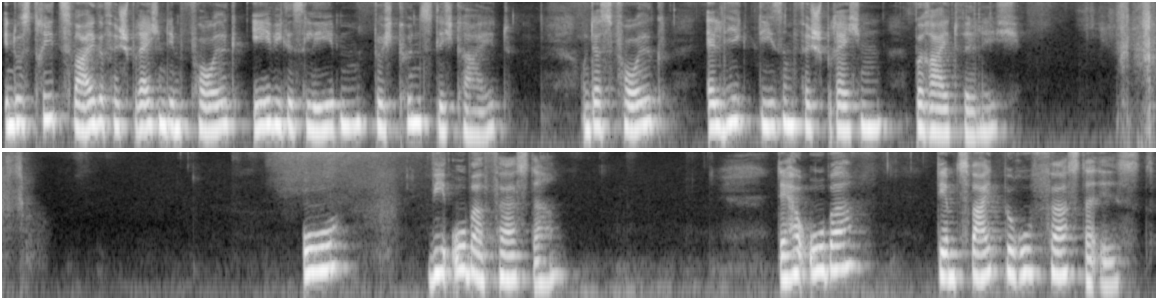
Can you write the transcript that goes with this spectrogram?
Industriezweige versprechen dem Volk ewiges Leben durch Künstlichkeit, und das Volk erliegt diesem Versprechen bereitwillig. O wie Oberförster. Der Herr Ober, der im Zweitberuf Förster ist.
